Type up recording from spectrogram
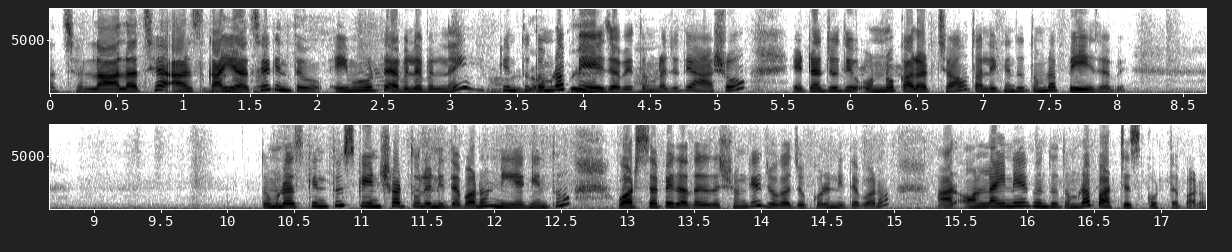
আচ্ছা লাল আছে আর স্কাই আছে কিন্তু এই মুহূর্তে অ্যাভেলেবেল নেই কিন্তু তোমরা পেয়ে যাবে। তোমরা যদি আসো এটা যদি অন্য কালার চাও তাহলে কিন্তু তোমরা পেয়ে যাবে। তোমরা কিন্তু স্ক্রিনশট তুলে নিতে পারো নিয়ে কিন্তু হোয়াটসঅ্যাপে দাদাদের সঙ্গে যোগাযোগ করে নিতে পারো আর অনলাইনে কিন্তু তোমরা পারচেস করতে পারো।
